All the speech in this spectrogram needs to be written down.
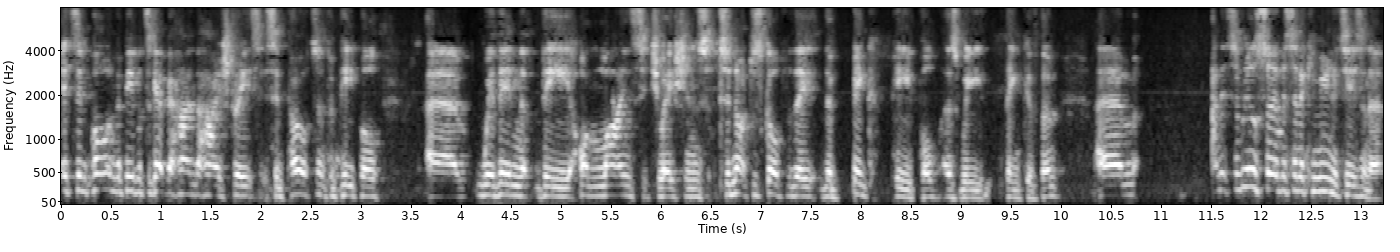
it's important for people to get behind the high streets. It's important for people uh, within the online situations to not just go for the, the big people as we think of them. Um, and it's a real service in a community, isn't it?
